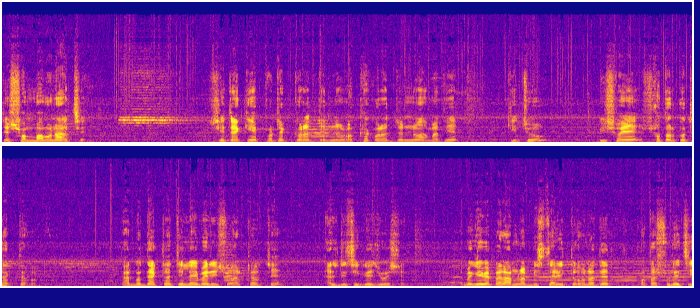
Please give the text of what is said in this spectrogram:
যে সম্ভাবনা আছে সেটাকে প্রোটেক্ট করার জন্য, রক্ষা করার জন্য আমাদের কিছু বিষয়ে সতর্ক থাকতে হবে। তার মধ্যে একটা হচ্ছে লেবার ইস্যু একটা হচ্ছে এলডিসি গ্র্যাজুয়েশন এবং এই ব্যাপারে আমরা বিস্তারিত ওনাদের কথা শুনেছি,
